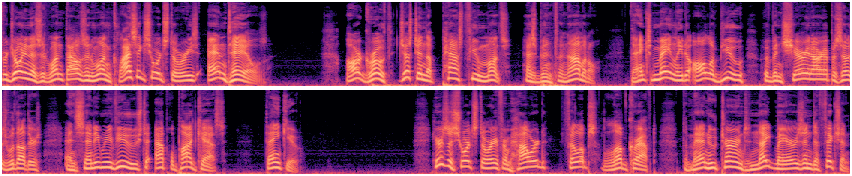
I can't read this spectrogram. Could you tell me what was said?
For joining us at 1001 Classic Short Stories and Tales. Our growth just in the past few months has been phenomenal, thanks mainly to all of you who have been sharing our episodes with others and sending reviews to Apple Podcasts. Thank you. Here's a short story from Howard Phillips Lovecraft, the man who turned nightmares into fiction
